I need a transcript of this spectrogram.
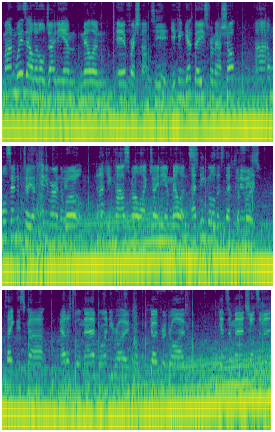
Martin, where's our little JDM melon air freshener? It's here. You can get these from our shop, uh, and we'll send them to you anywhere in the We world. will. And make your car smell like JDM melons. I think all that's left to The do is fruit. take this car out onto a mad, windy road, go for a drive, get some mad shots of it,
